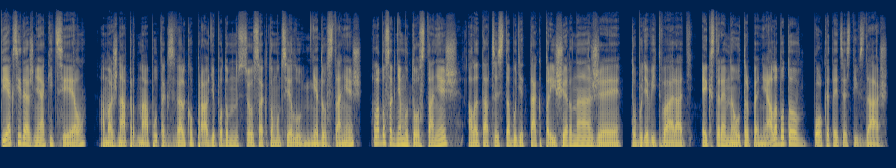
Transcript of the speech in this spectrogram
ty ak si dáš nejaký cieľ a máš naprd mapu, tak s veľkou pravdepodobnosťou sa k tomu cieľu nedostaneš, alebo sa k nemu dostaneš, ale tá cesta bude tak príšerná, že to bude vytvárať extrémne utrpenie, alebo to v polke tej cesty vzdáš.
